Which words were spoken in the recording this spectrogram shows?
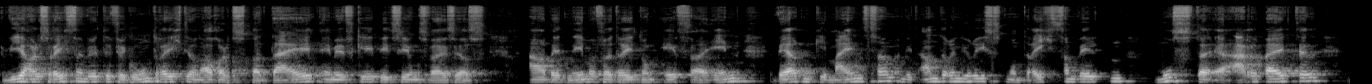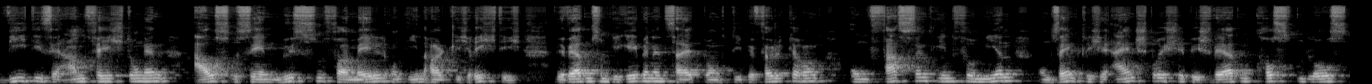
Wir als Rechtsanwälte für Grundrechte und auch als Partei MFG beziehungsweise als Arbeitnehmervertretung FAN werden gemeinsam mit anderen Juristen und Rechtsanwälten Muster erarbeiten, wie diese Anfechtungen aussehen müssen, formell und inhaltlich richtig. Wir werden zum gegebenen Zeitpunkt die Bevölkerung umfassend informieren und sämtliche Einsprüche, Beschwerden kostenlos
